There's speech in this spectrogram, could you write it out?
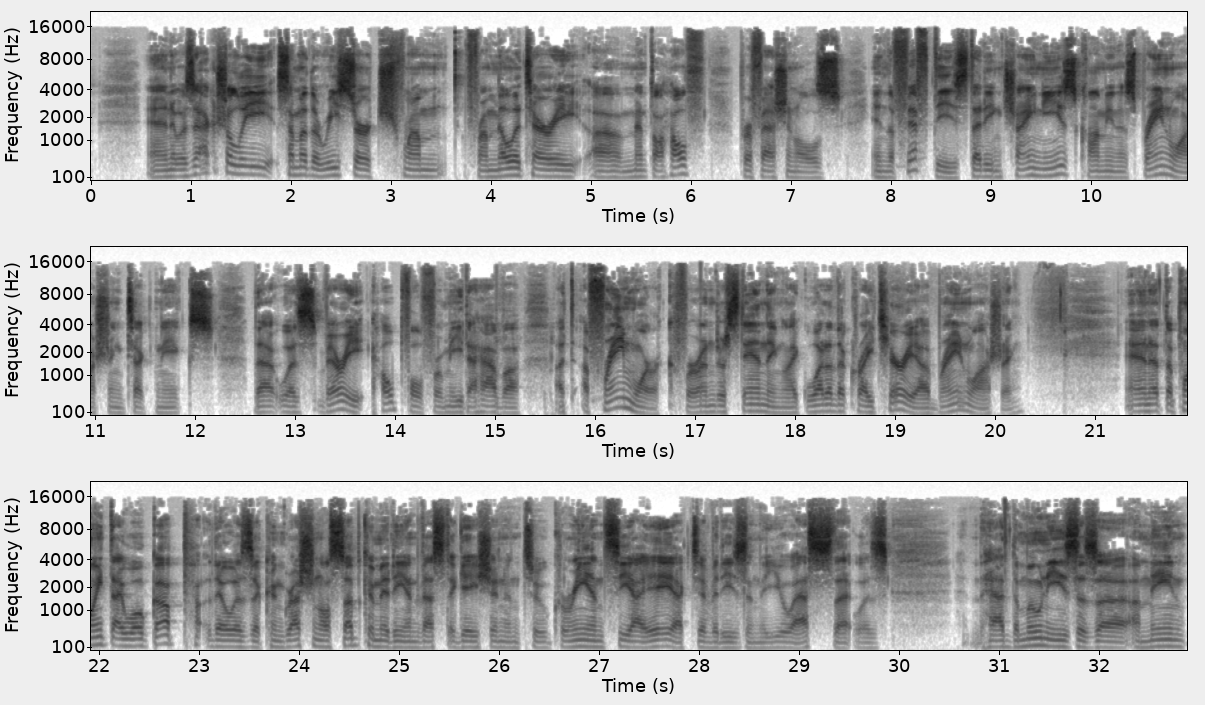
And it was actually some of the research from from military uh, mental health professionals in the 50s studying Chinese communist brainwashing techniques that was very helpful for me to have a, a, a framework for understanding like what are the criteria of brainwashing. And at the point I woke up, there was a congressional subcommittee investigation into Korean CIA activities in the U.S. that was had the Moonies as a, a main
